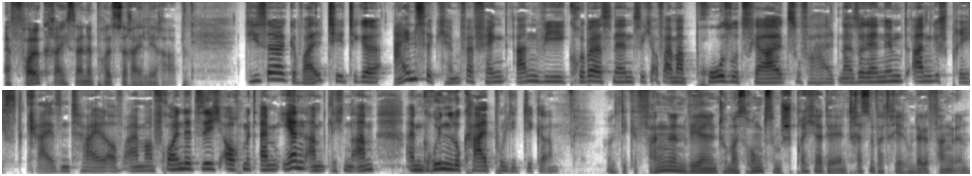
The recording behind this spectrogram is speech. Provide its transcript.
erfolgreich seine Polstereilehre ab. Dieser gewalttätige Einzelkämpfer fängt an, wie Krüber es nennt, sich auf einmal prosozial zu verhalten. Also der nimmt an Gesprächskreisen teil auf einmal, freundet sich auch mit einem Ehrenamtlichen an, einem grünen Lokalpolitiker. Und die Gefangenen wählen Thomas Rung zum Sprecher der Interessenvertretung der Gefangenen.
